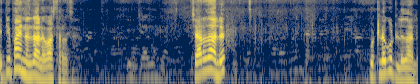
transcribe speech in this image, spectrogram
किती फायनल झालं वासराचं? चार झालं? कुठलं कुठलं झालं?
